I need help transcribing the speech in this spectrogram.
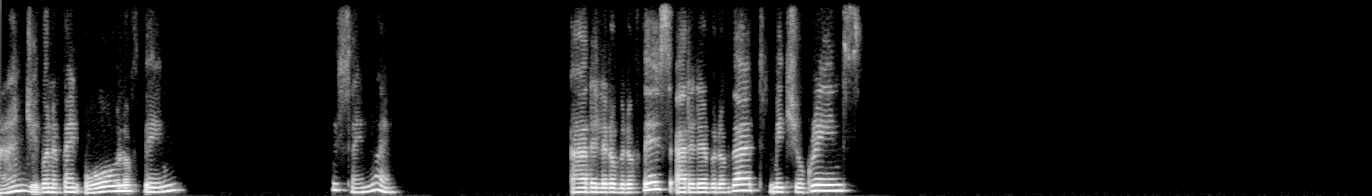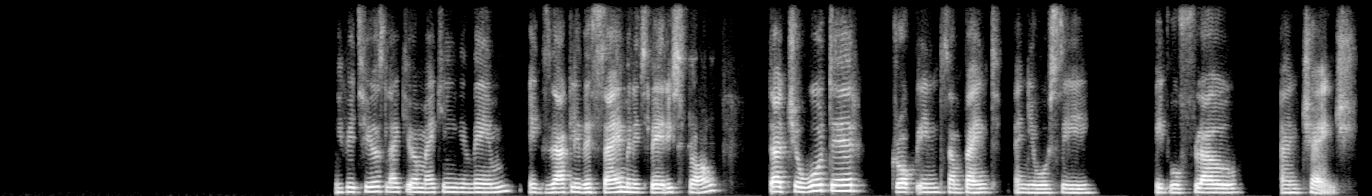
And you're going to paint all of them the same way. Add a little bit of this, add a little bit of that, mix your greens. If it feels like you're making them exactly the same and it's very strong, touch your water, drop in some paint and you will see it will flow and change.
